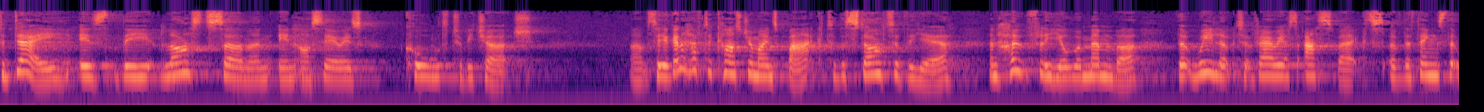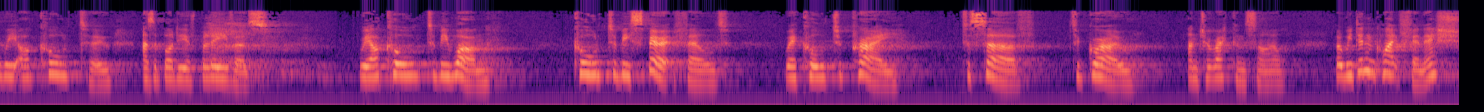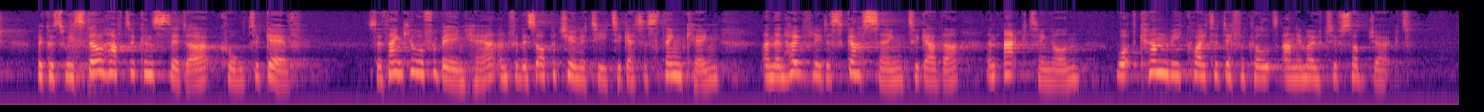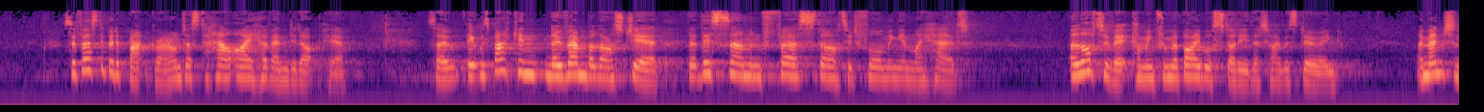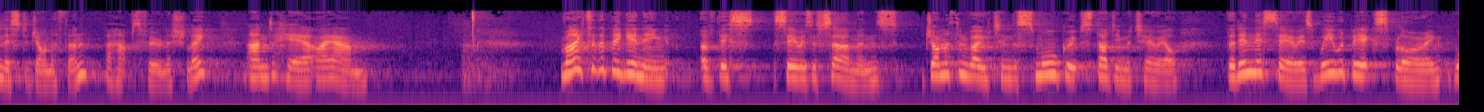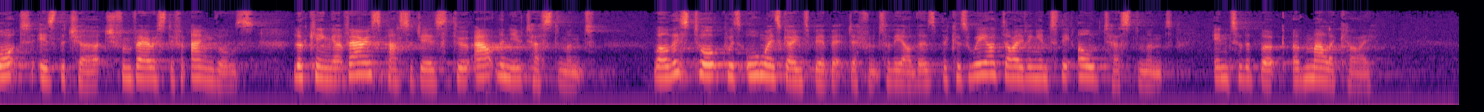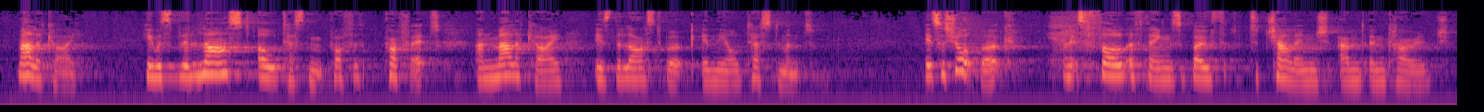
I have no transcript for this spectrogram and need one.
Today is the last sermon in our series, Called to be Church. Um, so you're going to have to cast your minds back to the start of the year, and hopefully you'll remember that we looked at various aspects of the things that we are called to as a body of believers. We are called to be one, called to be spirit filled. We're called to pray, to serve, to grow, and to reconcile. But we didn't quite finish because we still have to consider call to give. So thank you all for being here and for this opportunity to get us thinking and then hopefully discussing together and acting on what can be quite a difficult and emotive subject. So first a bit of background as to how I have ended up here. So it was back in November last year that this sermon first started forming in my head. A lot of it coming from a Bible study that I was doing. I mentioned this to Jonathan, perhaps foolishly, and here I am. Right at the beginning of this series of sermons, Jonathan wrote in the small group study material that in this series we would be exploring what is the church from various different angles, looking at various passages throughout the New Testament. Well, this talk was always going to be a bit different to the others because we are diving into the Old Testament, into the book of Malachi. Malachi. He was the last Old Testament prophet, and Malachi is the last book in the Old Testament. It's a short book, and it's full of things both to challenge and encourage.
